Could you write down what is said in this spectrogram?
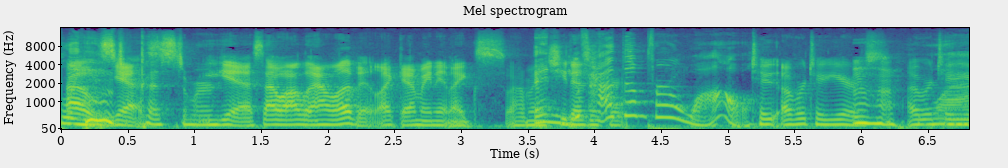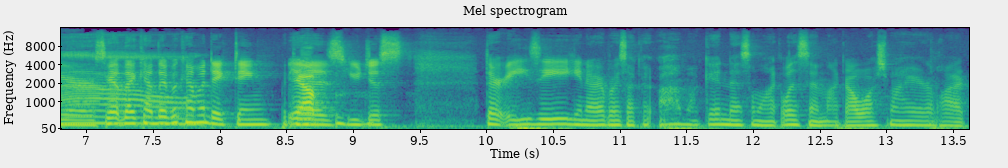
Oh yes, customer. Yes, oh, I, I love it. Like I mean, it makes. I mean, And she does a had great- them for a while. two over two years over two years yeah they they become addicting because you just they're easy you know everybody's like oh my goodness i'm like listen like i wash my hair like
